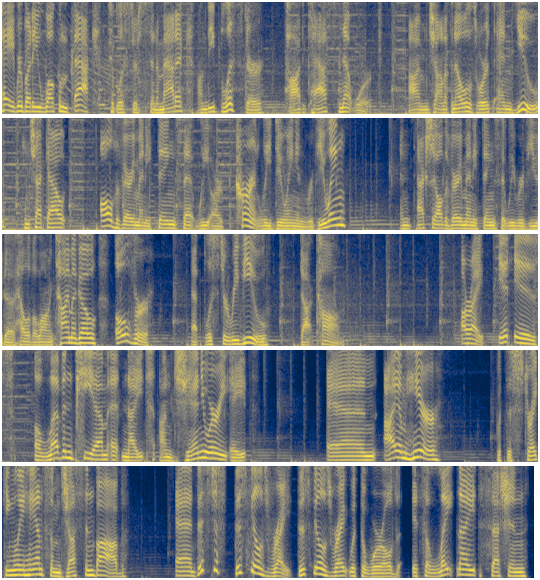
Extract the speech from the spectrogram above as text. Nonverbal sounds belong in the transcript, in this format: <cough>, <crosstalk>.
Hey, everybody, welcome back to Blister Cinematic on the Blister Podcast Network. I'm Jonathan Ellsworth, and you can check out all the very many things that we are currently doing and reviewing, and actually all the very many things that we reviewed a hell of a long time ago over at blisterreview.com. All right, it is 11 p.m. at night on January 8th, and I am here with the strikingly handsome Justin Bobb. And this just this feels right. This feels right with the world. It's a late night session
